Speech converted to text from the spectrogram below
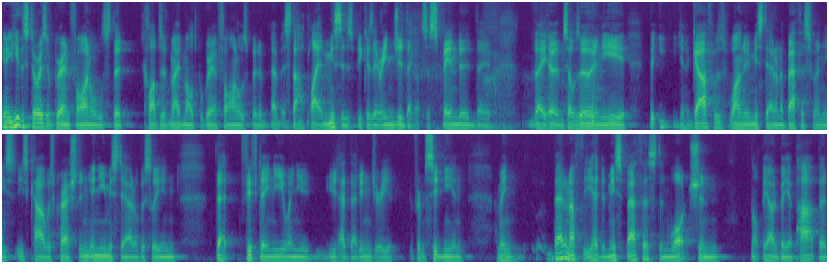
You know, you hear the stories of grand finals that clubs have made multiple grand finals, but a, a star player misses because they're injured, they got suspended, they they hurt themselves earlier in the year. But you you know, Garth was one who missed out on a Bathurst when his, his car was crashed, and, and you missed out obviously in that 15 year when you you'd had that injury from Sydney. And I mean, bad enough that you had to miss Bathurst and watch and not be able to be a part, but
